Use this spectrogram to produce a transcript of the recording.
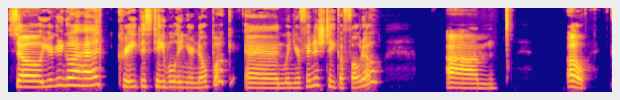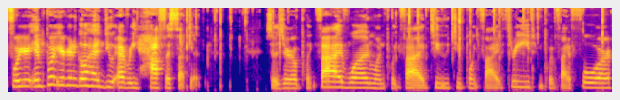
so you're going to go ahead, create this table in your notebook, and when you're finished, take a photo. Um, oh, for your input, you're going to go ahead and do every half a second. So 0 0.5, 1, 1.5, 2, 2.5, 3, 3.54,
